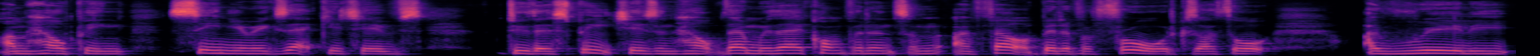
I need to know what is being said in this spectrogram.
I'm helping senior executives do their speeches and help them with their confidence. And I felt a bit of a fraud because I thought I really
